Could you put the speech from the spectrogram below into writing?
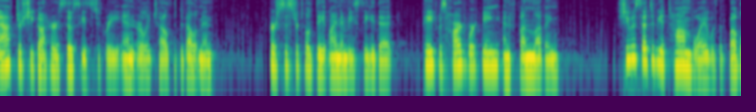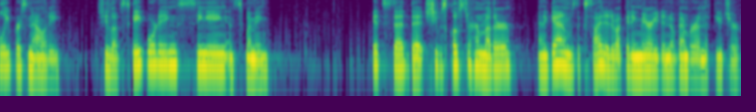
after she got her associate's degree in early childhood development. Her sister told Dateline NBC that Paige was hardworking and fun loving. She was said to be a tomboy with a bubbly personality. She loved skateboarding, singing, and swimming. It's said that she was close to her mother and again was excited about getting married in November in the future.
